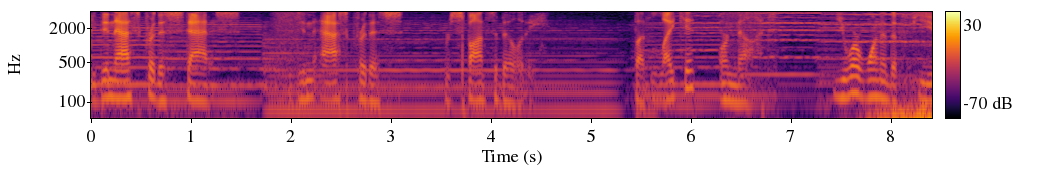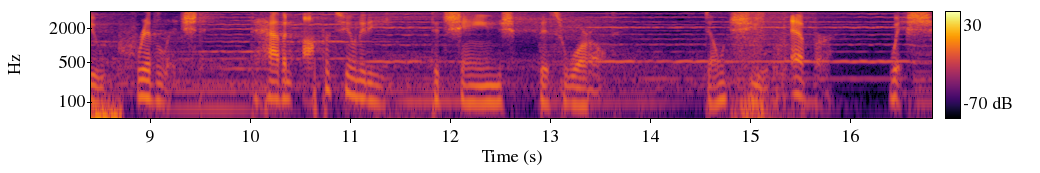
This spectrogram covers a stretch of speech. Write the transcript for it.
You didn't ask for this status. You didn't ask for this responsibility. But like it or not, you are one of the few privileged to have an opportunity to change this world. Don't you ever wish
